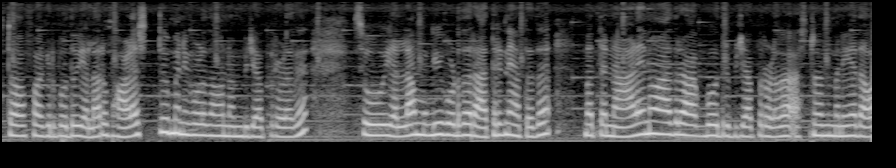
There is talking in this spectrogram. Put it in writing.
ಸ್ಟಾಫ್ ಆಗಿರ್ಬೋದು, ಎಲ್ಲರೂ ಭಾಳಷ್ಟು ಮನೆಗಳದಾವೆ ನಮ್ಮ ಬಿಜಾಪುರ ಒಳಗೆ ಸೊ ಎಲ್ಲ ಮುಗಿಗೊಡ್ದ ರಾತ್ರಿನೇ ಆಗ್ತದೆ ಮತ್ತು ನಾಳೆನೂ ಆದ್ರೆ ಆಗ್ಬೋದು ರೀ ಬಿಜಾಪುರ ಒಳಗೆ ಅಷ್ಟೊಂದು ಮನೆ ಅದಾವ,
